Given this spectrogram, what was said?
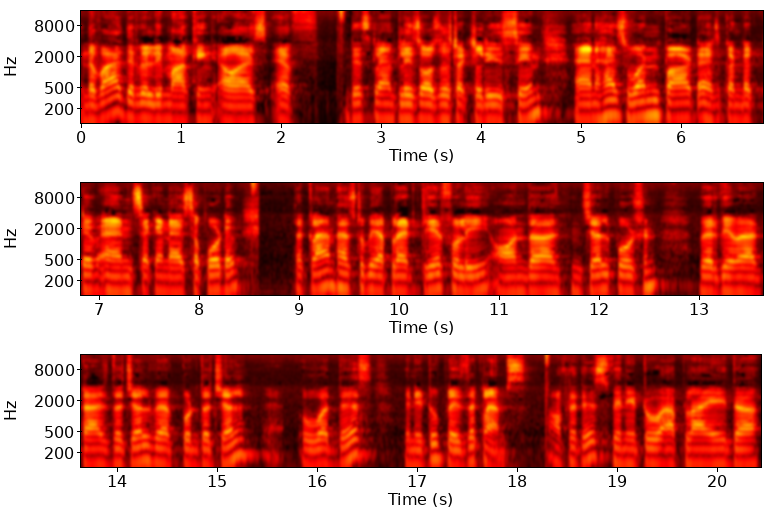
in the wire there will be marking as F. This clamp is also structurally the same and has one part as conductive and second as supportive. The clamp has to be applied carefully on the gel portion where we have attached the gel. We have put the gel over this. We need to place the clamps. After this we need to apply the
